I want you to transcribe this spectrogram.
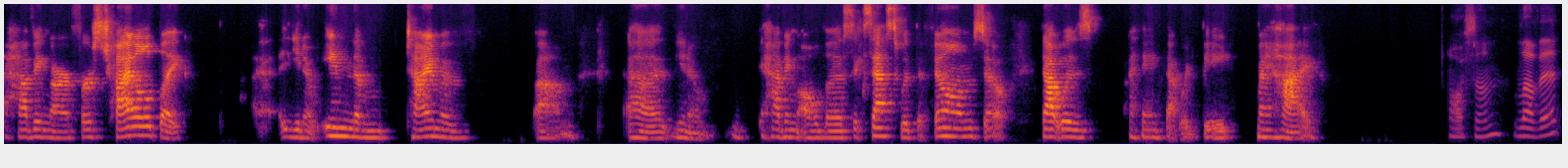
having our first child, like, uh, you know, in the time of, um, uh, you know, having all the success with the film. So that was, I think that would be my high. Awesome. Love it.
